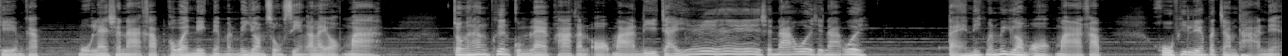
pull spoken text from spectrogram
เกมครับ หมู่แรกชนะครับ เพราะว่านิกเนี่ยมันไม่ยอมส่งเสียงอะไรออกมา จนกระทั่งเพื่อนกลุ่มแรกพากันออกมาดีใจเย้ชนะเว้ยชนะเว้ย แต่นิกมันไม่ยอมออกมาครับครูพี่เลี้ยงประจำฐานเนี่ย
